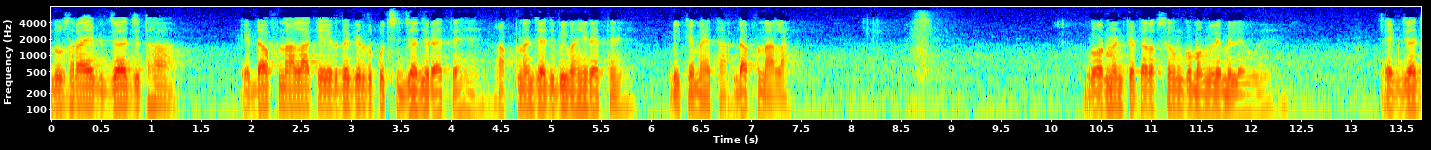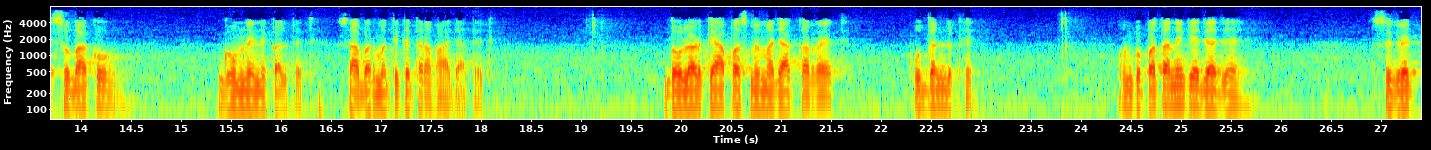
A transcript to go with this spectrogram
दूसरा एक जज था, ये डफ नाला के इर्द गिर्द कुछ जज रहते हैं, अपना जज भी वहीं रहते हैं, बीके मेहता, डफ नाला। गवर्नमेंट की तरफ़ से उनको बंगले मिले हुए हैं। एक जज सुबह को घूमने निकलते थे, साबरमती की तरफ़ आ जाते थे। दो लड़के आपस में मज़ाक कर रहे थे उदंड थे। उनको पता नहीं कि जज है। सिगरेट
